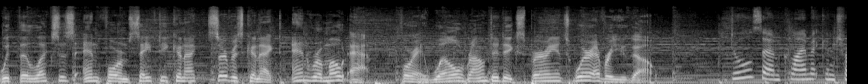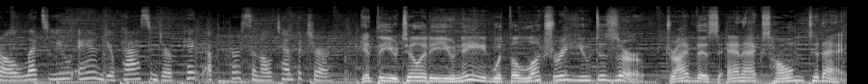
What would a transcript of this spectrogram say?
with the Lexus Enform Safety Connect, Service Connect, and Remote app for a well rounded experience wherever you go. Dual zone climate control lets you and your passenger pick a personal temperature. Get the utility you need with the luxury you deserve. Drive this NX home today.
